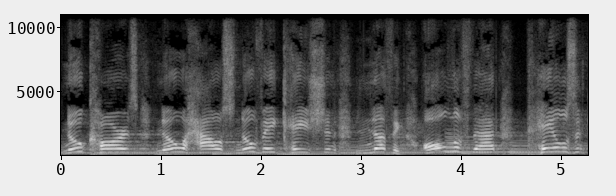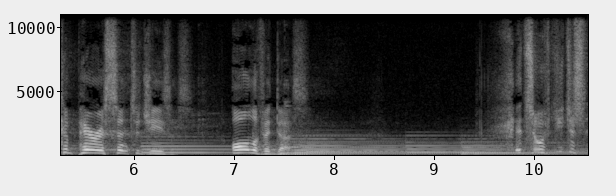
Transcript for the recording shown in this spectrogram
No cars, no house, no vacation, nothing. All of that pales in comparison to Jesus. All of it does. And so if you just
